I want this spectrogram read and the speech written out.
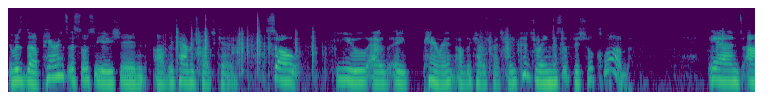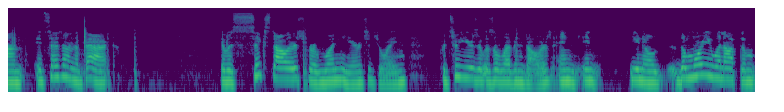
It was the Parents Association of the Cabbage Patch Kids. So you, as a parent of the Cabbage Patch Kid could join this official club. And um, it says on the back, it was $6 for one year to join. For two years, it was $11. And, in, you know, the more you went up, the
